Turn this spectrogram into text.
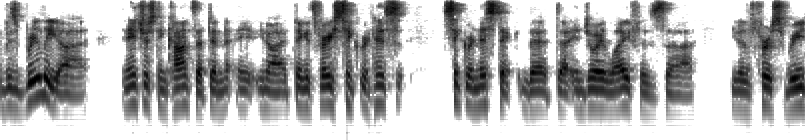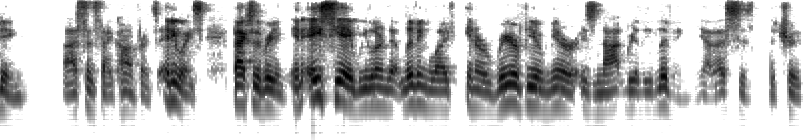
it was really uh, an interesting concept. And, eh, you know, I think it's very synchronous synchronistic that uh, Enjoy Life is, uh, you know, the first reading uh, since that conference. Anyways, back to the reading. In ACA, we learned that living life in a rear view mirror is not really living. Yeah, this is the truth.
